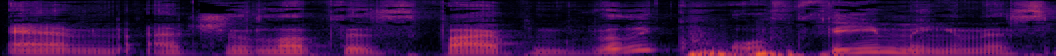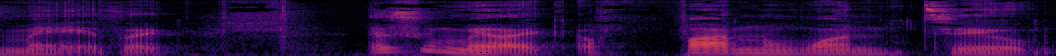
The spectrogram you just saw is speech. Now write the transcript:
And I just love this vibe and really cool theming in this maze. Like, it's gonna be like a fun one to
